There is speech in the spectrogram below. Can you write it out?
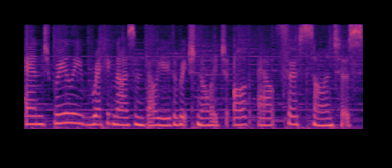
and really recognise and value the rich knowledge of our first scientists.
